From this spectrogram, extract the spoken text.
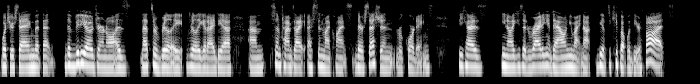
what you're saying, but that the video journal is that's a really really good idea. Um, sometimes I I send my clients their session recordings because you know, like you said, writing it down, you might not be able to keep up with your thoughts,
